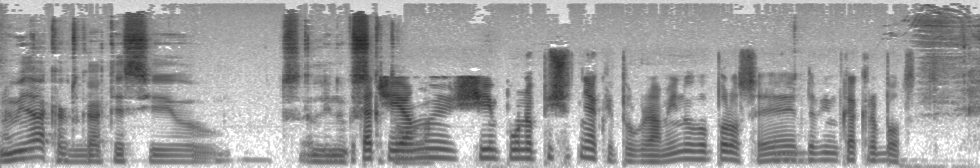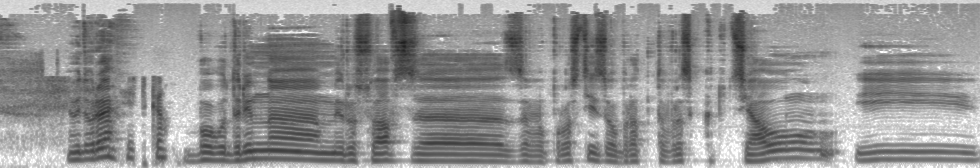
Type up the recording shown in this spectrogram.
Ами да, както казахте си от Linux. Така че явно ще им понапишат някакви програми, но въпросът е да видим как работят. Ами добре. И така. Благодарим на Мирослав за, за въпросите и за обратната връзка като цяло и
